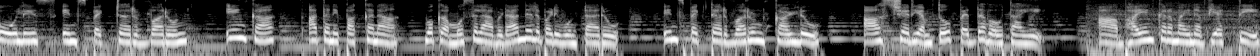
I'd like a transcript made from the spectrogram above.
పోలీస్ ఇన్స్పెక్టర్ వరుణ్ ఇంకా అతని పక్కన ఒక ముసలావిడ నిలబడి ఉంటారు. ఇన్స్పెక్టర్ వరుణ్ కళ్ళు ఆశ్చర్యంతో పెద్దవవుతాయి. ఆ భయంకరమైన వ్యక్తి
